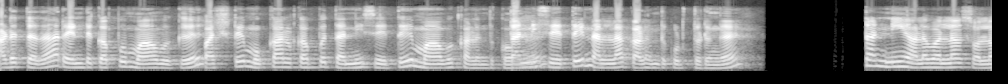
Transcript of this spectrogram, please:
அடுத்ததாக ரெண்டு கப்பு மாவுக்கு ஃபஸ்ட்டு முக்கால் கப்பு தண்ணி சேர்த்து மாவு கலந்துக்கோ தண்ணி சேர்த்து நல்லா கலந்து கொடுத்துடுங்க. தண்ணி அளவெல்லாம் சொல்ல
